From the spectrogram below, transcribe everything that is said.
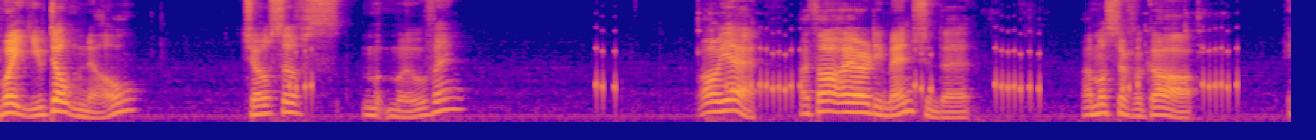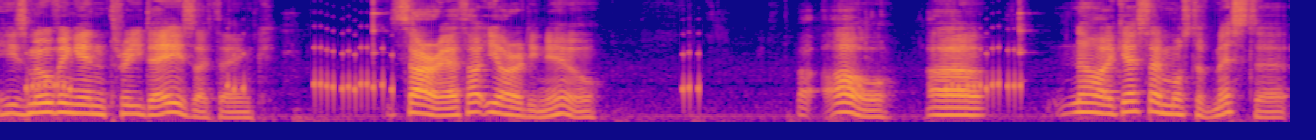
wait, you don't know? Joseph's moving? Oh, yeah. I thought I already mentioned it. I must have forgot. He's moving in three days, I think. Sorry, I thought you already knew. Uh, oh, uh, no, I guess I must have missed it.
